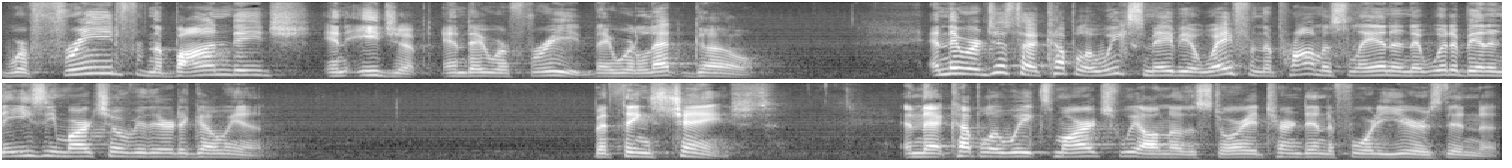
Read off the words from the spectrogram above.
were freed from the bondage in Egypt and they were freed, they were let go. And they were just a couple of weeks maybe away from the promised land, and it would have been an easy march over there to go in. But things changed. And that couple of weeks march, we all know the story, it turned into 40 years, didn't it?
